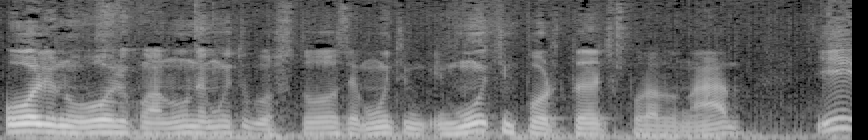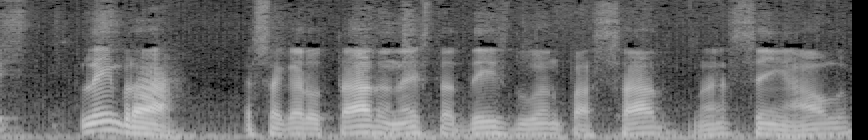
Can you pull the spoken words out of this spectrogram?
olho no olho com o aluno é muito gostoso, é muito, muito importante para o alunado. E lembrar, essa garotada né, está desde o ano passado, né, sem aula,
